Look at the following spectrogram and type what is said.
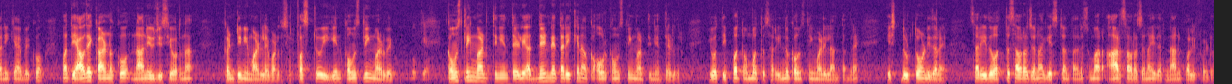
ತನಿಖೆ ಆಗಬೇಕು. ಮತ್ತು ಯಾವುದೇ ಕಾರಣಕ್ಕೂ ನಾನು ಯು ಜಿ ಸಿ ಅವ್ರನ್ನ ಕಂಟಿನ್ಯೂ ಮಾಡಲೇಬಾರ್ದು ಸರ್. ಫಸ್ಟು ಈಗೇನು ಕೌನ್ಸ್ಲಿಂಗ್ ಮಾಡಬೇಕು. ಓಕೆ ಕೌನ್ಸ್ಲಿಂಗ್ ಮಾಡ್ತೀನಿ ಅಂತ ಹೇಳಿ ಹದಿನೆಂಟನೇ ತಾರೀಕೆ ನಾವು ಅವ್ರು ಕೌನ್ಸ್ಲಿಂಗ್ ಮಾಡ್ತೀನಿ ಅಂತ ಹೇಳಿದ್ರು. ಇವತ್ತು ಇಪ್ಪತ್ತೊಂಬತ್ತು ಸರ್ ಇನ್ನೂ ಕೌನ್ಸಿಲಿಂಗ್ ಮಾಡಿಲ್ಲ ಅಂತಂದರೆ ಎಷ್ಟು ದುಡ್ಡು ತೊಗೊಂಡಿದ್ದಾರೆ? ಸರ್ ಇದು ಹತ್ತು ಸಾವಿರ ಜನ ಗೆಸ್ಟ್ ಅಂತಂದರೆ ಸುಮಾರು ಆರು ಸಾವಿರ ಜನ ಇದ್ದಾರೆ ನಾನ್ ಕ್ವಾಲಿಫೈಡು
